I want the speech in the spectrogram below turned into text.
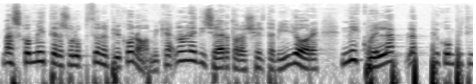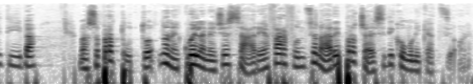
ma scommettere sull'opzione più economica non è di certo la scelta migliore, né quella la più competitiva, ma soprattutto non è quella necessaria a far funzionare i processi di comunicazione.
